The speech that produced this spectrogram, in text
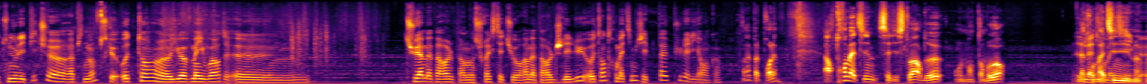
Bah, tu nous les pitches euh, rapidement Parce que autant You Have My Word, tu as ma parole, pardon, je crois que c'était Tu auras ma parole, je l'ai lu. Autant Traumatim, j'ai pas pu la lire encore. Ouais, pas de problème. Alors, Trauma Team, c'est l'histoire de, on demande tambour, la, Trauma Team.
